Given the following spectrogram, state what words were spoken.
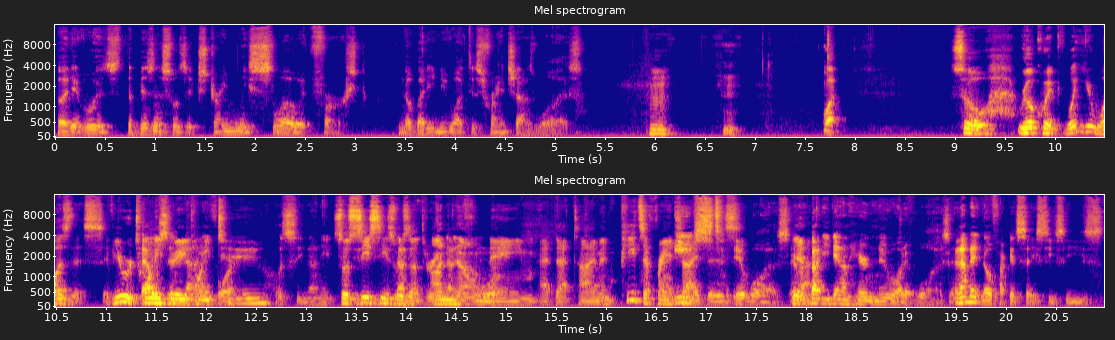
but it was the business was extremely slow at first. Nobody knew what this franchise was. Hmm. What? So real quick, what year was this? If you were That 23, 24. Let's see, 92. So CiCi's was an unknown 94. name at that time, and pizza East, franchises. it was. Yeah. Everybody down here knew what it was, and I didn't know if I could say CiCi's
